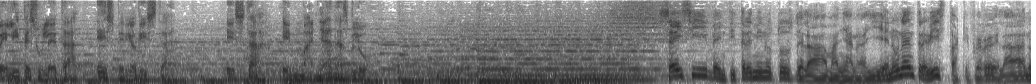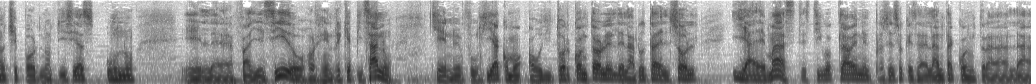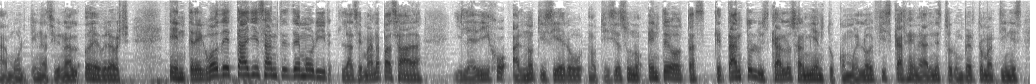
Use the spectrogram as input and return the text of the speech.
Felipe Zuleta es periodista. Está en Mañanas Blue. 6 y 23 minutos de la mañana. Y en una entrevista que fue revelada anoche por Noticias 1, el eh, fallecido Jorge Enrique Pizano, quien fungía como auditor control de la Ruta del Sol y además testigo clave en el proceso que se adelanta contra la multinacional Odebrecht, entregó detalles antes de morir la semana pasada y le dijo al noticiero Noticias 1, entre otras, que tanto Luis Carlos Sarmiento como el hoy fiscal general Néstor Humberto Martínez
